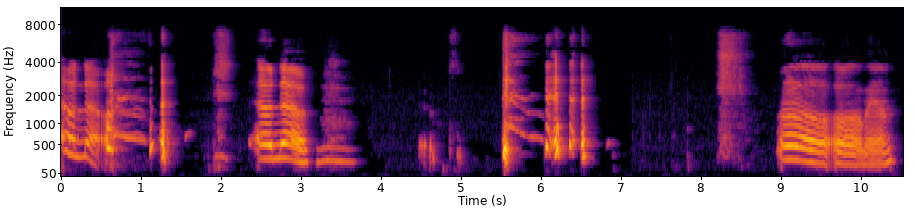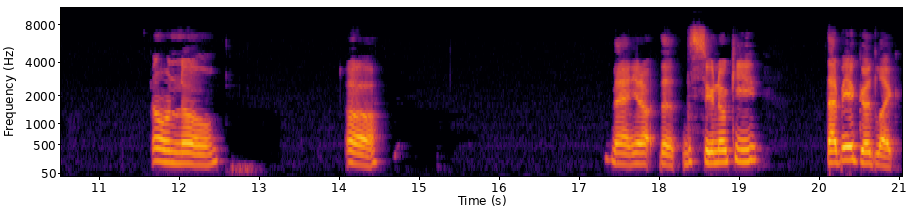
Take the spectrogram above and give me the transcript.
oh no. oh no. oh, oh man. Oh no. Oh man, you know the the Sunoki, that'd be a good like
